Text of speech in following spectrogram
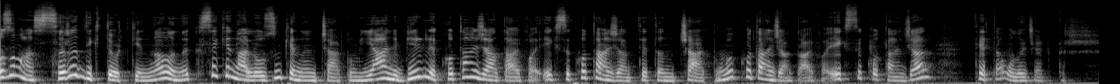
O zaman sarı dikdörtgenin alanı kısa kenarla uzun kenarın çarpımı yani 1 ile kotanjant alfa eksi kotanjant teta'nın çarpımı kotanjant alfa eksi kotanjant teta olacaktır.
